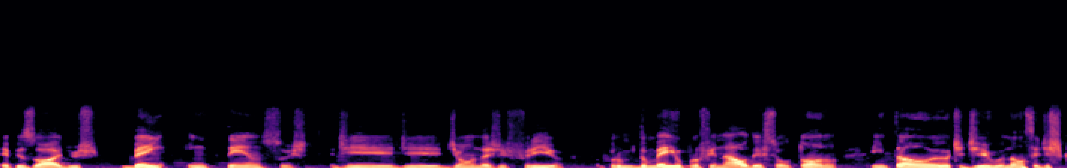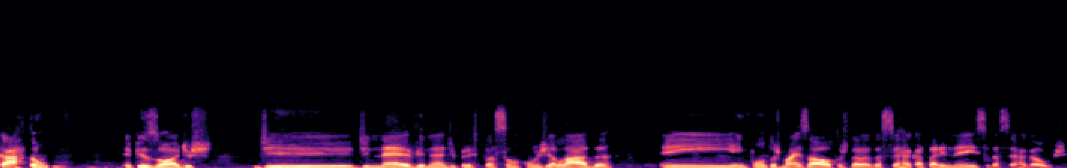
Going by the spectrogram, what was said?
episódios bem intensos de, de, de ondas de frio pro, do meio para o final desse outono, então eu te digo, não se descartam episódios de, de neve, né, de precipitação congelada em, em pontos mais altos da, da Serra Catarinense e da Serra Gaúcha.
